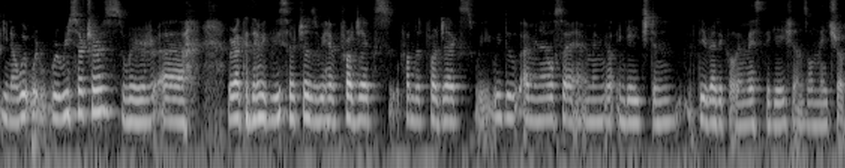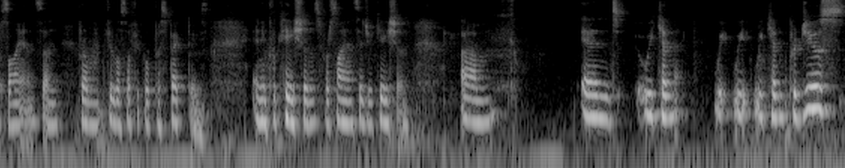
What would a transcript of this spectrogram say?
you know, we're, we're researchers, we're, uh, we're academic researchers, we have projects, funded projects. We, we do, I mean, I also am engaged in theoretical investigations on nature of science and from philosophical perspectives and implications for science education. Um, and we can, we, we, we can produce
